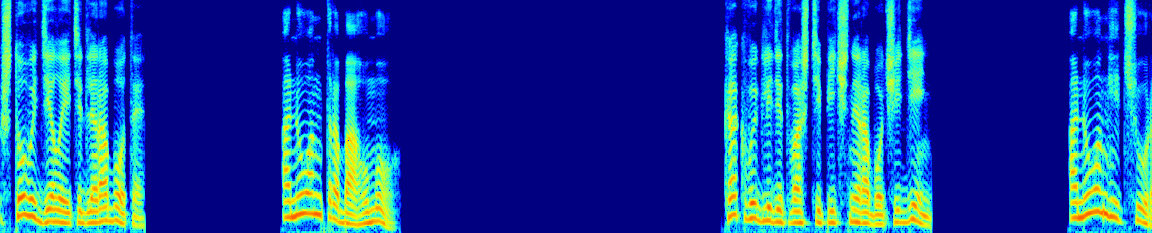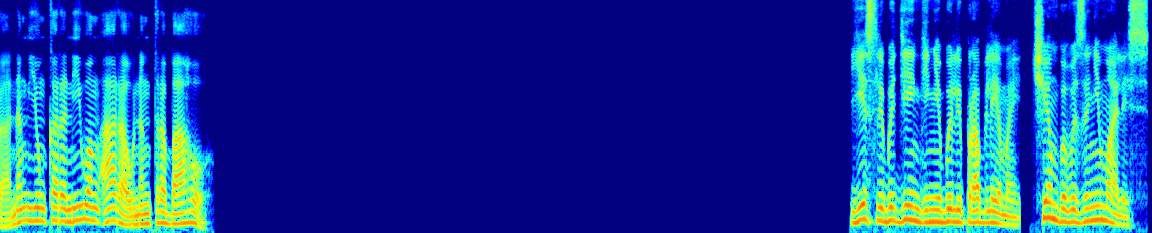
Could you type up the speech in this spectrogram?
Что вы делаете для работы? Ano ang trabaho mo? Как выглядит ваш типичный рабочий день? Ano ang hitsura ng iyong karaniwang araw ng trabaho? Если бы деньги не были проблемой, чем бы вы занимались?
